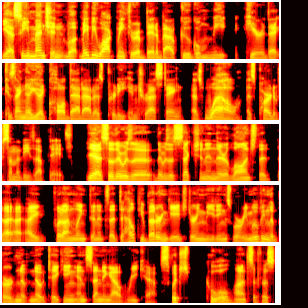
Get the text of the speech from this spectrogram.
Yeah. So you mentioned, well, maybe walk me through a bit about Google Meet here, that because I know you had called that out as pretty interesting as well as part of some of these updates. Yeah, so there was a there was a section in their launch that I, I I put on LinkedIn. It said to help you better engage during meetings, we're removing the burden of note taking and sending out recaps. Which cool on its surface.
